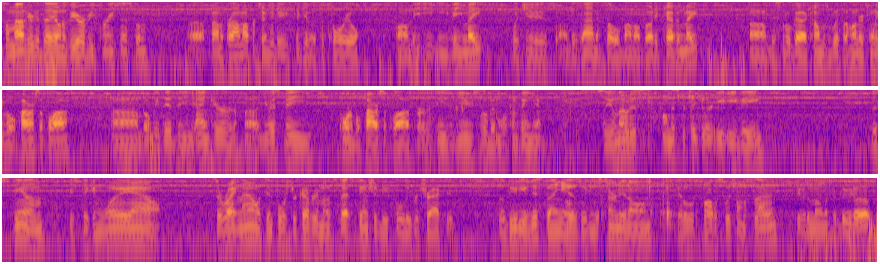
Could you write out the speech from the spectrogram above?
So I'm out here today on a VRV3 system. Uh, found a prime opportunity to give a tutorial on the EEV mate, which is um, designed and sold by my buddy Kevin Mate. Uh, this little guy comes with a 120 volt power supply, um, but we did the Anker uh, USB portable power supply for ease of use, a little bit more convenient. So you'll notice on this particular EEV, the stem is sticking way out. So right now it's in forced recovery mode, so that stem should be fully retracted. So the beauty of this thing is we can just turn it on. Got a little toggle switch on the side. Give it a moment to boot up.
